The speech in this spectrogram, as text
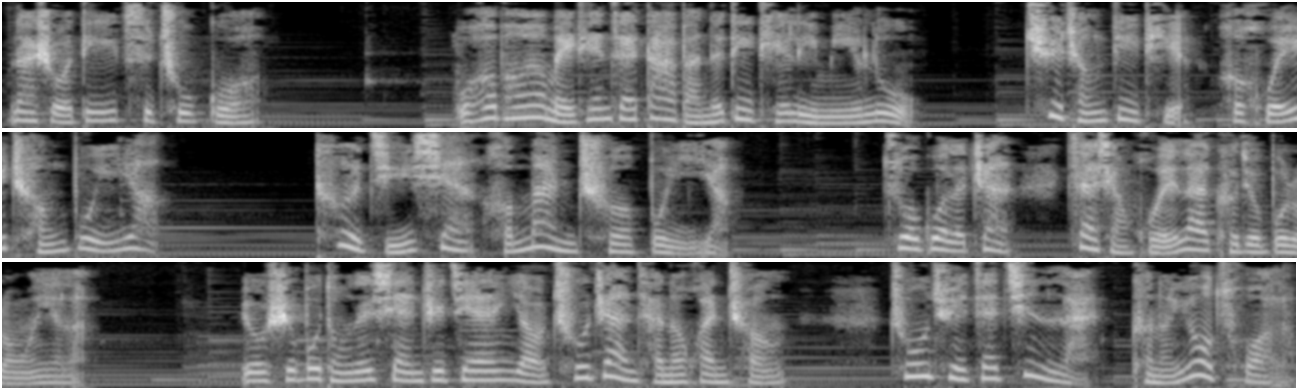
那是我第一次出国。我和朋友每天在大阪的地铁里迷路，去程地铁和回程不一样，特急线和慢车不一样，坐过了站再想回来可就不容易了。有时不同的线之间要出站才能换乘，出去再进来可能又错了。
